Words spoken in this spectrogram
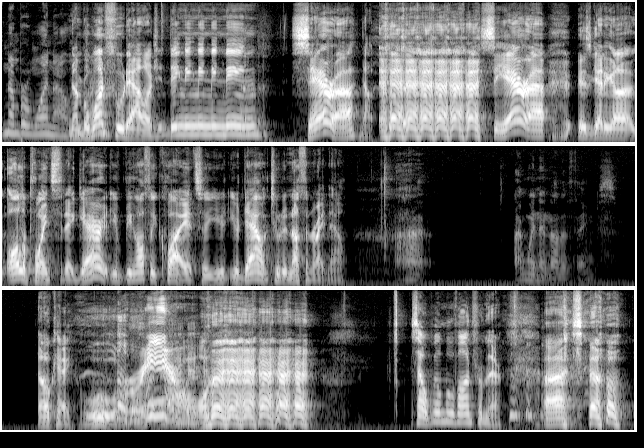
Number one allergen. Number one food allergen. Ding, ding, ding, ding, ding. Sarah, no, Sierra is getting uh, all the points today. Garrett, you're being awfully quiet, so you, you're down two to nothing right now. I win in other things. Okay. Ooh. so we'll move on from there. Uh, so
